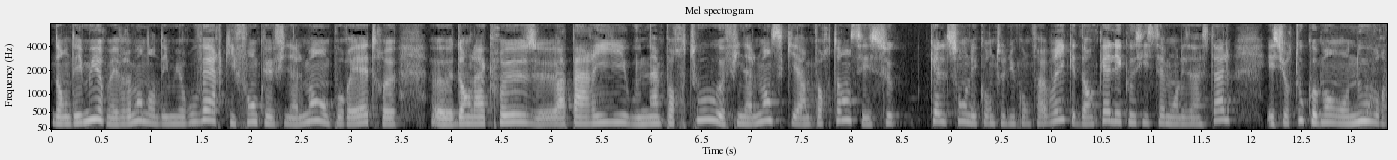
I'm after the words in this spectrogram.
dans des murs, mais vraiment dans des murs ouverts, qui font que finalement, on pourrait être dans la Creuse, à Paris ou n'importe où. Finalement, ce qui est important, c'est ce quels sont les contenus qu'on fabrique, dans quel écosystème on les installe et surtout comment on ouvre.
